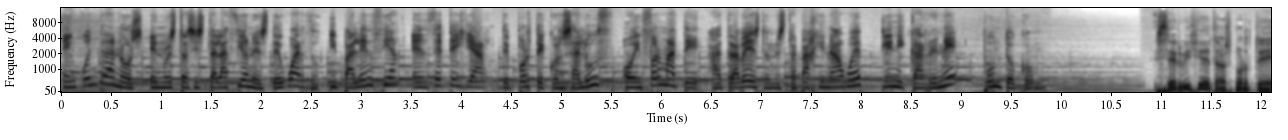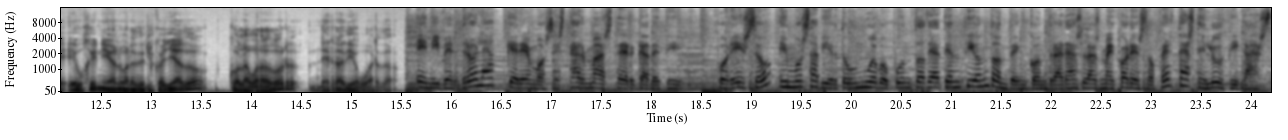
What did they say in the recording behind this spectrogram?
Encuéntranos en nuestras instalaciones de Guardo y Palencia en CTYAR Deporte con Salud o infórmate a través de nuestra página web clínicarrené.com. Servicio de Transporte Eugenio Álvarez del Collado, colaborador de Radio Guardo. En Iberdrola queremos estar más cerca de ti. Por eso hemos abierto un nuevo punto de atención donde encontrarás las mejores ofertas de luz y gas.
